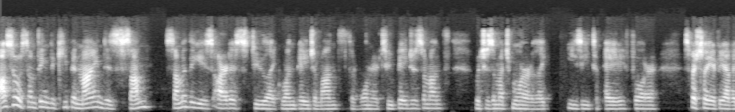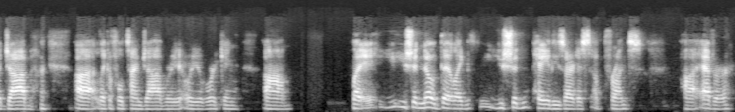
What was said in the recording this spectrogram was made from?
Also, something to keep in mind is some some of these artists do like one page a month or one or two pages a month, which is a much more like easy to pay for, especially if you have a job, uh, like a full-time job or you're, or you're working. Um, but it- you, you should note that like you shouldn't pay these artists upfront uh, ever.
